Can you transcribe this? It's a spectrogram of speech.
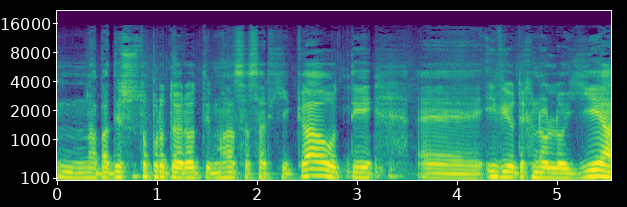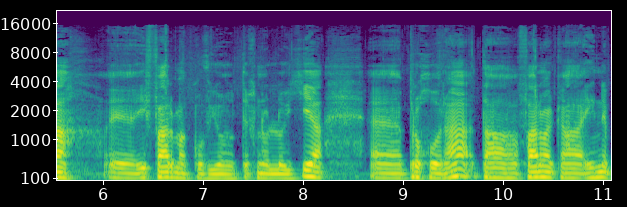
Να απαντήσω στο πρώτο ερώτημά σας αρχικά ότι ε, η βιοτεχνολογία, ε, η φάρμακο-βιοτεχνολογία ε, προχωρά. Τα φάρμακα είναι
